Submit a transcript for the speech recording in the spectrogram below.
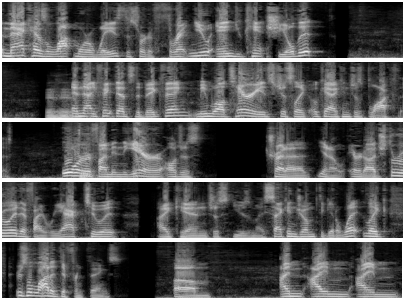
Mac has a lot more ways to sort of threaten you, and you can't shield it. Mhm. And I think that's the big thing. Meanwhile, Terry, it's just like, okay, I can just block this. Or if I'm in the air, I'll just try to, you know, air dodge through it. If I react to it, I can just use my second jump to get away. Like, there's a lot of different things. Um, I'm, I'm, I'm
